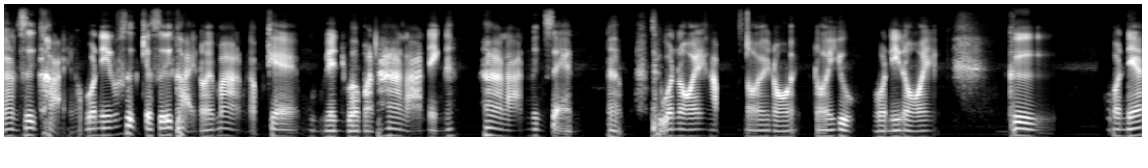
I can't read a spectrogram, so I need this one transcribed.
การซื้อขายครับวันนี้รู้สึกจะซื้อขายน้อยมากครับแค่หมุนเวียนอยู่ประมาณห้าล้านเองนะห้าล้านหนึ่งแสนนะครับ ถือว่าน้อยครับ น้อยน้อยน้อยอยู่ วันนี้น้อย คือวันเนี้ย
